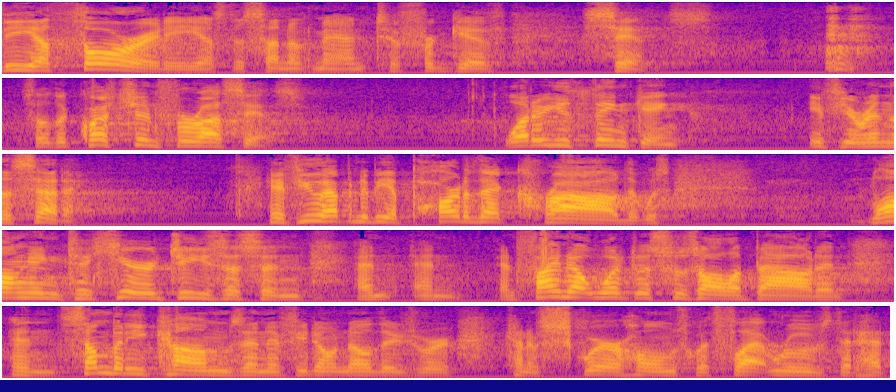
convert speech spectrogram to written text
the authority as the Son of Man to forgive sins. so, the question for us is what are you thinking if you're in the setting? If you happen to be a part of that crowd that was longing to hear Jesus and, and, and, and find out what this was all about. And, and somebody comes, and if you don't know, these were kind of square homes with flat roofs that had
